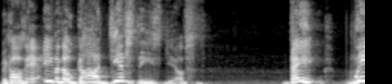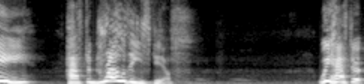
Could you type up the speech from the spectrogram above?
Because even though God gives these gifts, they we have to grow these gifts. We have to,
